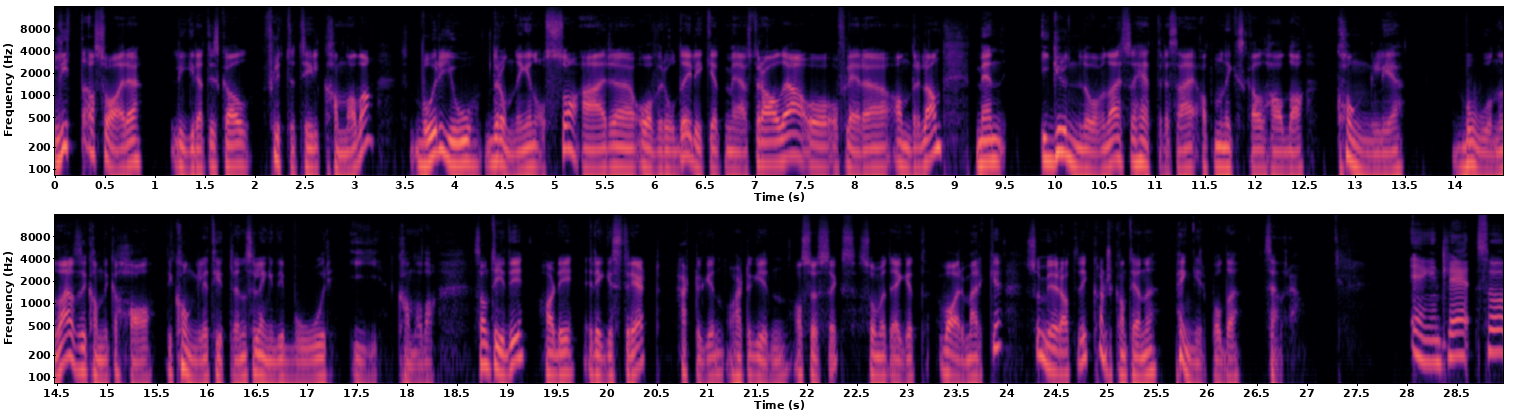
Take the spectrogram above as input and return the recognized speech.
Litt av svaret ligger at de skal flytte til Canada, hvor jo dronningen også er eh, overhode, i likhet med Australia og, og, flere andre land. Men i grunnloven der så heter det seg at man ikke skal ha da kongelige boende der. altså De kan ikke ha de kongelige titlene så lenge de bor i Canada. Samtidig har de registrert hertugen og hertuginnen av Sussex som et eget varemerke, som gjør at de kanskje kan tjene penger på det senere. Egentlig så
